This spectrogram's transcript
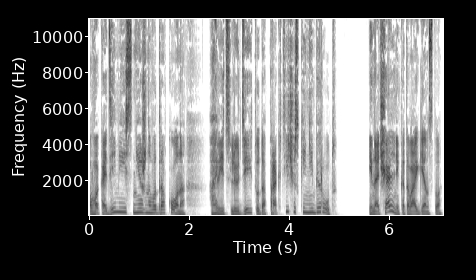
в Академии Снежного Дракона, а ведь людей туда практически не берут. И начальник этого агентства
